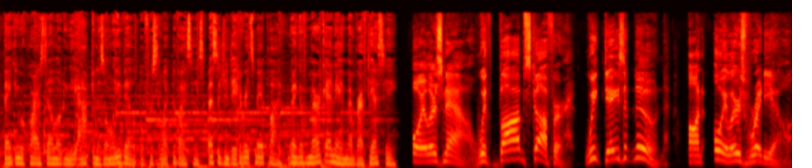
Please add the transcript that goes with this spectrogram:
banking requires downloading the app and is only available for select devices. Message and data rates may apply. Bank of America and a member FDIC. Oilers Now with Bob Stauffer. Weekdays at noon on Oilers Radio,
